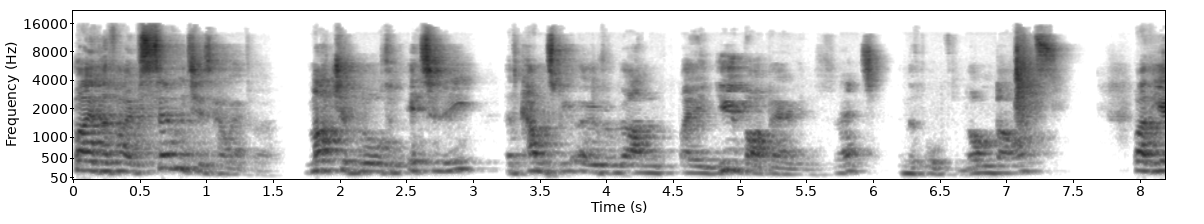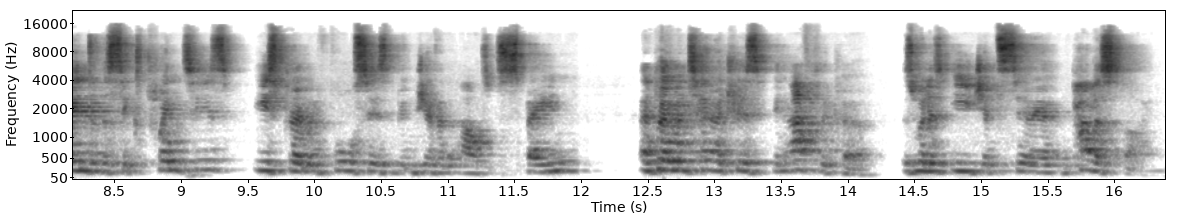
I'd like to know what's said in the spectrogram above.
By the 570s, however, much of northern Italy had come to be overrun by a new barbarian threat in the form of the Lombards. By the end of the 620s, East Roman forces had been driven out of Spain, and Roman territories in Africa, as well as Egypt, Syria, and Palestine,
